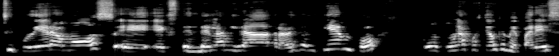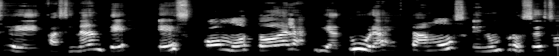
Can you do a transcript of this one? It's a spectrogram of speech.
si pudiéramos eh, extender la mirada a través del tiempo, una cuestión que me parece fascinante es cómo todas las criaturas estamos en un proceso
